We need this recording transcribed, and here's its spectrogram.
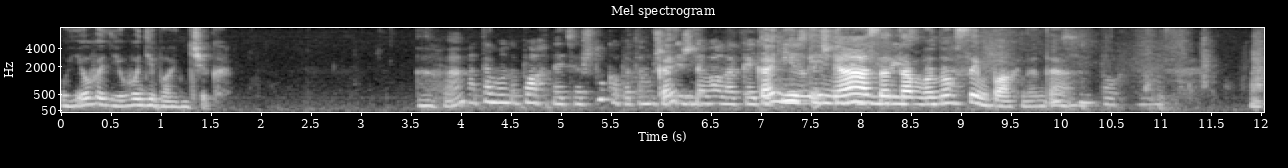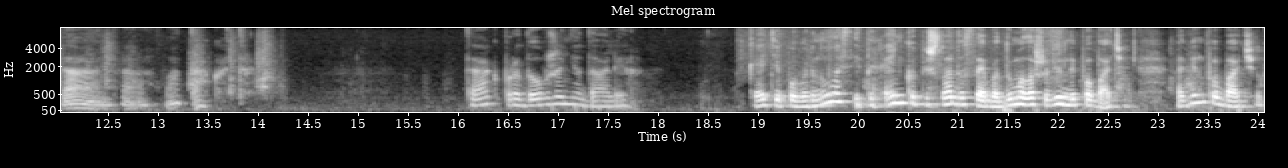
у його, його диванчик. Ага. А там воно пахне ця штука, тому що ти ж давала Конечно, і м'ясо там, воно да. всім пахне, да. Всім пахне. Да, да. От так от. Так, продовження далі. Кеті повернулась і тихенько пішла до себе. Думала, що він не побачить. А він побачив.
